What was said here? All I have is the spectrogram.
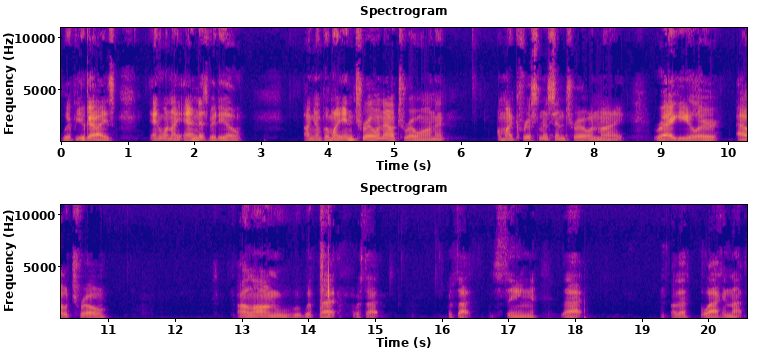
with you guys, and when I end this video, I'm gonna put my intro and outro on it, on my Christmas intro and my regular outro, along with that, what's that, with that thing that, oh, that black and that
